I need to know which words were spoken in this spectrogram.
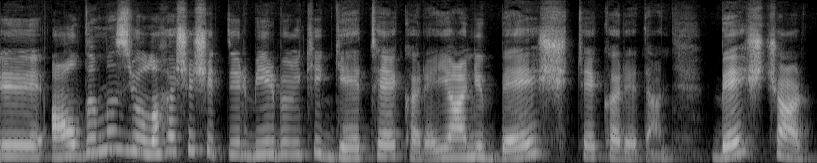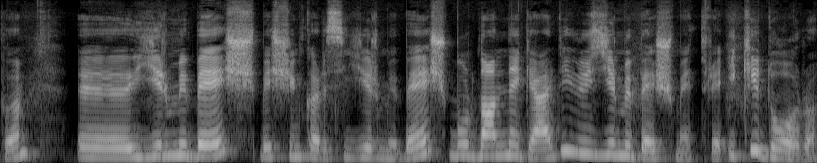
e, aldığımız yola h eşittir 1 bölü 2 gt kare yani 5 t kareden. 5 çarpı e, 25 5'in karesi 25 buradan ne geldi? 125 metre. 2 doğru.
